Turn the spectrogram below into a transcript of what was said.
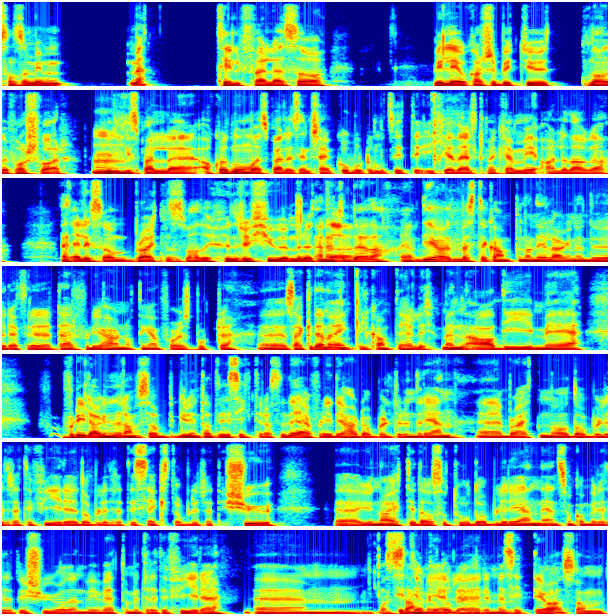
sånn som i mitt tilfelle, så vil jeg jo kanskje bytte ut noen i forsvar. Vil ikke spille, akkurat nå må jeg spille Sinchenko borte mot City. Ikke delt med hvem i alle dager. Det er liksom Brighton som hadde 120 minutter. er nettopp det, da. Ja. De har jo den beste kampen av de lagene du refererte her, for de har Nottingham Forest borte. Eh, Så er ikke det noe enkel kamp, det heller. Men av de med For de lagene du ramser opp, grunnen til at vi sikter oss til det, er fordi de har dobbeltrunder igjen. Eh, Brighton nå dobbel i 34, dobbel i 36, dobbel i 37. Eh, United har også to dobler igjen, en som kommer i 37 og den vi vet om i 34. Um, Og City har samme gjelder med City òg, som,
